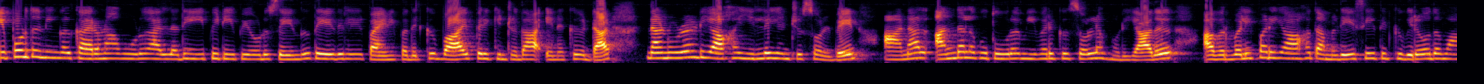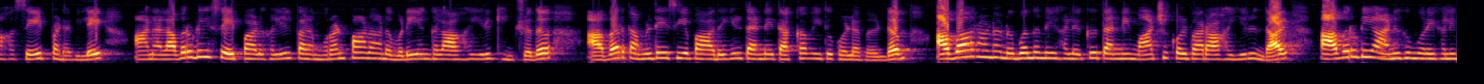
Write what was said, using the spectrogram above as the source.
இப்பொழுது நீங்கள் கருணாவோடு அல்லது இபிடிபியோடு சேர்ந்து தேர்தலில் பயணிப்பதற்கு வாய்ப்பு இருக்கின்றதா என கேட்டால் நான் உடனடியாக இல்லை என்று சொல்வேன். ஆனால் அந்த அளவு தூரம் இவருக்கு சொல்ல முடியாது. அவர் வெளிப்படையாக தமிழ் தேசியத்திற்கு விரோதமாக செயற்படவில்லை. ஆனால் அவருடைய செயற்பாடுகளில் பல முரண்பாடான விடயங்களாக இருக்கின்றது. அவர் தமிழ் தேசிய பாதையில் தன்னை தக்க வைத்துக் கொள்ள வேண்டும். அவ்வாறான நிபந்தனைகளுக்கு தன்னை மாற்றிக்கொள்வாராக இருந்தால் அவருடைய அணுகுமுறைகளை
